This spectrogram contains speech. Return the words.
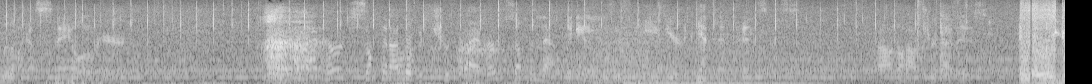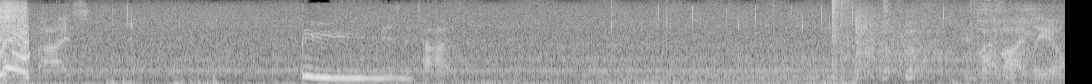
Move like a snail over here. I heard something, I don't know if it's true, but I heard something that Leos is easier to get than Vincent's. I don't know how true that is. Here we go. Guys, it is the time. Bye-bye, Leo.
